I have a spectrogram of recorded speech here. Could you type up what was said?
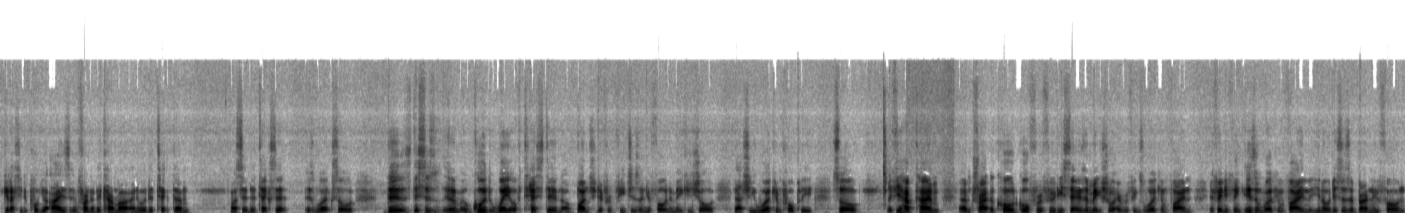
You can actually put your eyes in front of the camera and it will detect them. Once it detects it, it works. So this this is um, a good way of testing a bunch of different features on your phone and making sure they're actually working properly. So if you have time, um, try out the code, go through a few of these settings and make sure everything's working fine. If anything isn't working fine, you know, this is a brand new phone.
